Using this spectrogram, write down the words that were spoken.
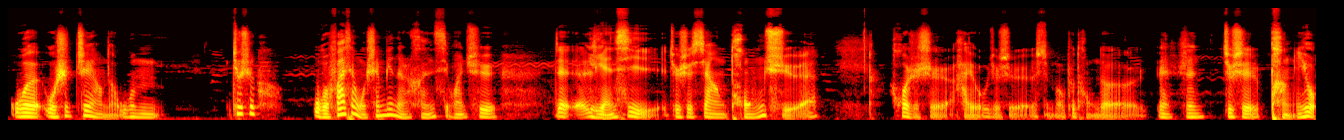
我，我是这样的，我，就是我发现我身边的人很喜欢去这联系，就是像同学，或者是还有就是什么不同的人生，就是朋友。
